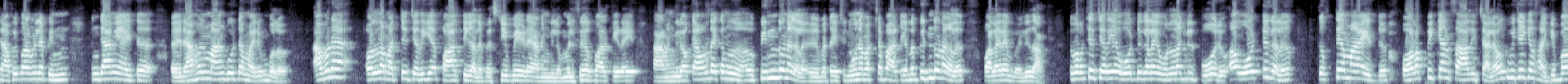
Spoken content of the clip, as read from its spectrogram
ഷാഫി പറമ്പിലിന്റെ പിൻഗാമിയായിട്ട് രാഹുൽ മാങ്കൂട്ടം വരുമ്പോൾ അവിടെ ഉള്ള മറ്റ് ചെറിയ പാർട്ടികൾ ഇപ്പൊ എസ് ടി പിയുടെ ആണെങ്കിലും വെൽഫെയർ പാർട്ടിയുടെ ആണെങ്കിലും ഒക്കെ അവരുടെയൊക്കെ പിന്തുണകൾ പ്രത്യേകിച്ച് ന്യൂനപക്ഷ പാർട്ടികളുടെ പിന്തുണകൾ വളരെ വലുതാണ്. കുറച്ച് ചെറിയ വോട്ടുകളെ ഉള്ളെങ്കിൽ പോലും ആ വോട്ടുകൾ കൃത്യമായിട്ട് ഉറപ്പിക്കാൻ സാധിച്ചാൽ അവർക്ക് വിജയിക്കാൻ സാധിക്കും. ഇപ്പോൾ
